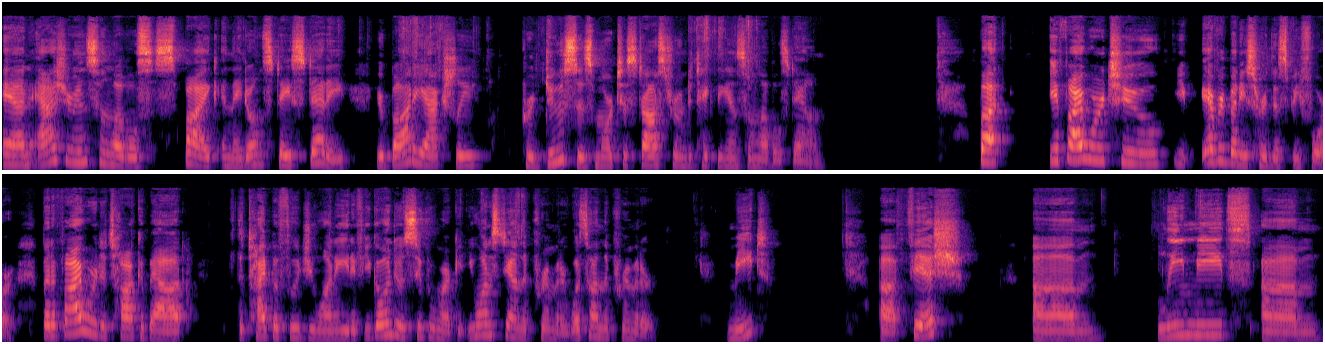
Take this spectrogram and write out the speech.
And as your insulin levels spike and they don't stay steady, your body actually produces more testosterone to take the insulin levels down. But if I were to, everybody's heard this before, but if I were to talk about the type of food you want to eat, if you go into a supermarket, you want to stay on the perimeter. What's on the perimeter? Meat, uh, fish, um, lean meats, um,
